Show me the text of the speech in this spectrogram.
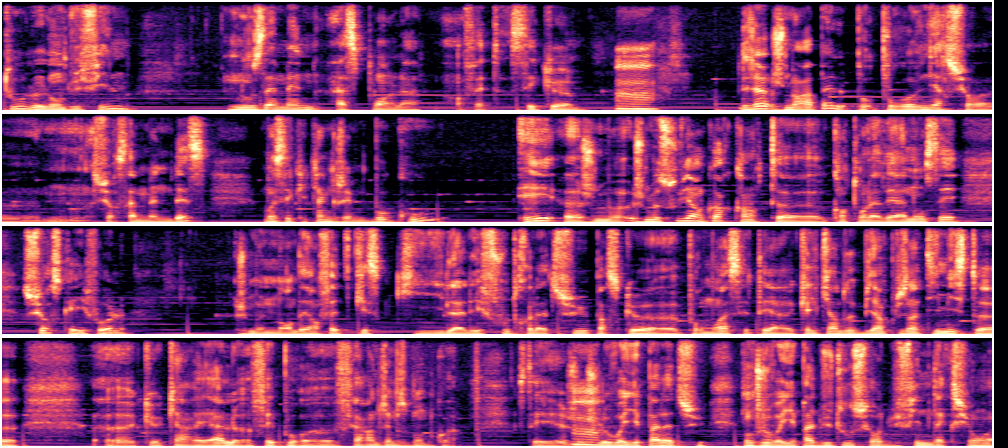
tout le long du film, nous amène à ce point-là. En fait, c'est que déjà, je me rappelle pour, pour revenir sur sur Sam Mendes moi, c'est quelqu'un que j'aime beaucoup. Et euh, je, me, souviens encore quand, euh, quand on l'avait annoncé sur Skyfall, je me demandais en fait qu'est-ce qu'il allait foutre là-dessus, parce que euh, pour moi, c'était quelqu'un de bien plus intimiste que, qu'un réal fait pour faire un James Bond, quoi. C'était, je, je, le voyais pas là-dessus. Donc je le voyais pas du tout sur du film d'action.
